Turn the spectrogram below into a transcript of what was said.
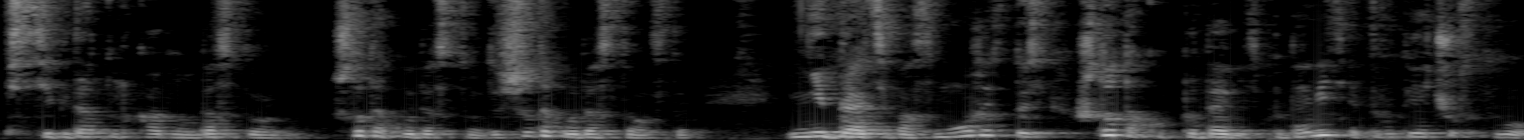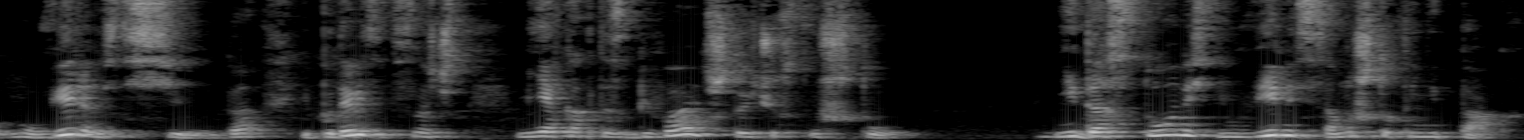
Всегда только одно – достойно. Что такое достоинство? Что такое достоинство? Не дать возможность, то есть что такое подавить? Подавить – это вот я чувствую ну, уверенность и силу, да? И подавить – это значит, меня как-то сбивает, что я чувствую что? Недостойность, неуверенность, со мной что-то не так.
